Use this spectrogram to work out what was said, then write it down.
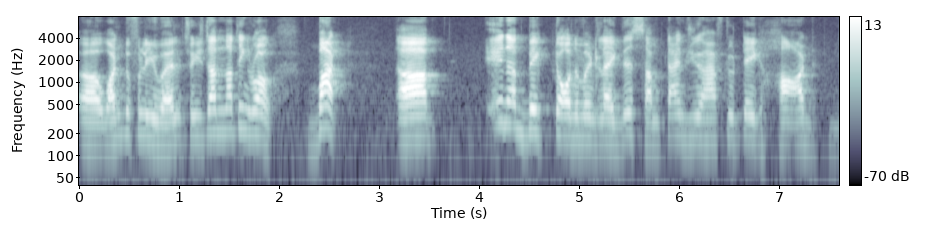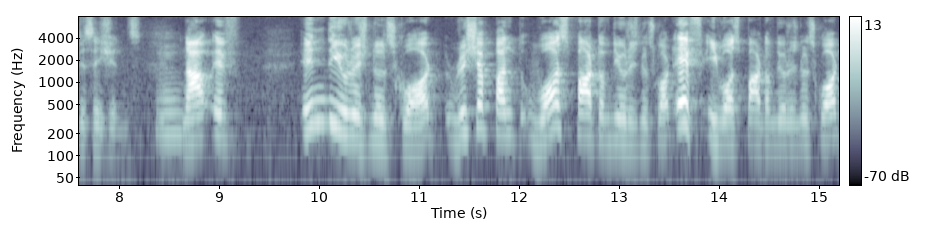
uh, wonderfully well, so he's done nothing wrong. But uh, in a big tournament like this, sometimes you have to take hard decisions. Mm. Now, if in the original squad, Rishabh Pant was part of the original squad, if he was part of the original squad,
